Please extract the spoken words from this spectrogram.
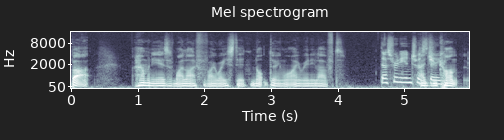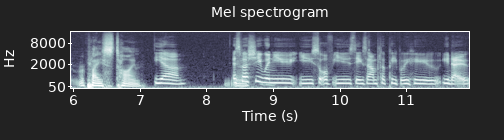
But how many years of my life have I wasted not doing what I really loved? That's really interesting. And you can't replace time. Yeah. Know. Especially when you you sort of use the example of people who you know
